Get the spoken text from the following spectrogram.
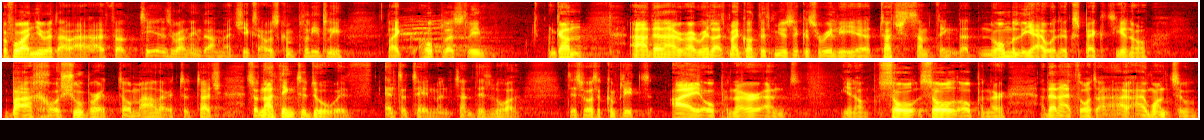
before I knew it, I, I- I felt tears running down my cheeks. I was completely, like, hopelessly gone. Uh, then I, I realized, my God, this music has really uh, touched something that normally I would expect, you know, Bach or Schubert or Mahler to touch. So nothing to do with entertainment. And this was, this was a complete eye opener and, you know, soul soul opener. And then I thought, I, I want to,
